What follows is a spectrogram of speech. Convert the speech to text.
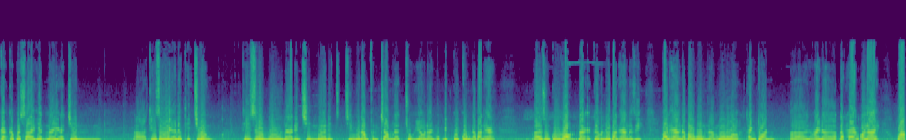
cả các website hiện nay ở trên uh, thế giới hay là thị trường thì dường như là đến 90 đến 95 phần trăm là chủ yếu là mục đích cuối cùng là bán hàng. À, Dương quy gọn lại cái vấn đề bán hàng là gì? Bán hàng là bao gồm là mua thanh toán à, hay là đặt hàng online hoặc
